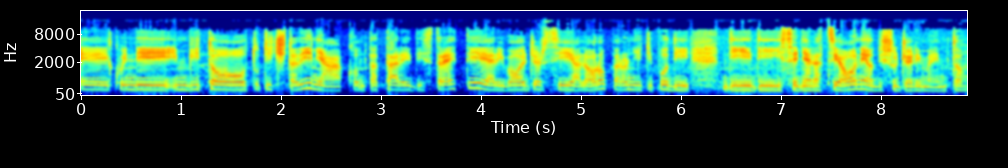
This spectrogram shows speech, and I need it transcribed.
e quindi invito tutti tutti i cittadini a contattare i distretti e a rivolgersi a loro per ogni tipo di, di, di segnalazione o di suggerimento.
